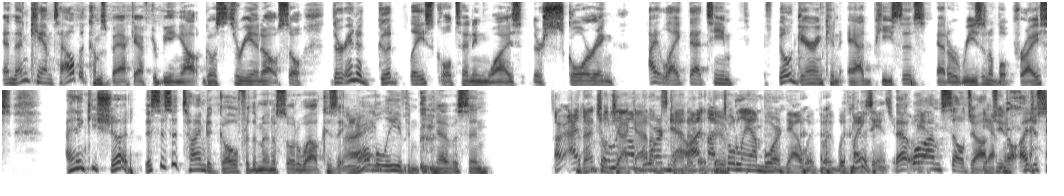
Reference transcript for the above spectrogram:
And then Cam Talbot comes back after being out, and goes 3 and 0. So they're in a good place goaltending wise. They're scoring. I like that team. If Bill Guerin can add pieces at a reasonable price, I think he should. This is a time to go for the Minnesota Wild because they All all, right. believe in Dean Evason. I, I'm totally Jack on board Adams now. I'm, I'm totally on board now with, with, with Mike's answer. That, well, Yeah. I'm sell jobs. Yeah. You know, I just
